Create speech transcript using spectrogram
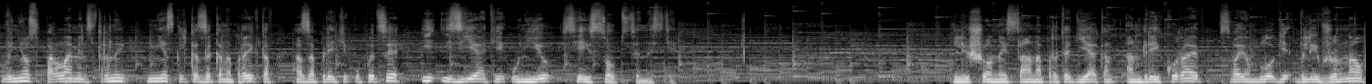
внес в парламент страны несколько законопроектов о запрете УПЦ и изъятии у нее всей собственности. Лишенный сана протодиакон Андрей Кураев в своем блоге «Влив журнал»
